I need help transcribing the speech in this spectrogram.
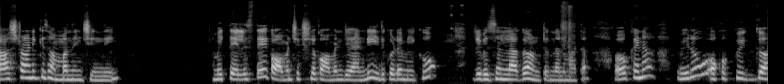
రాష్ట్రానికి సంబంధించింది? మీకు తెలిస్తే కామెంట్ సెక్షన్లో కామెంట్ చేయండి. ఇది కూడా మీకు రివిజన్ లాగా ఉంటుందన్నమాట. ఓకేనా? మీరు ఒక క్విక్గా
